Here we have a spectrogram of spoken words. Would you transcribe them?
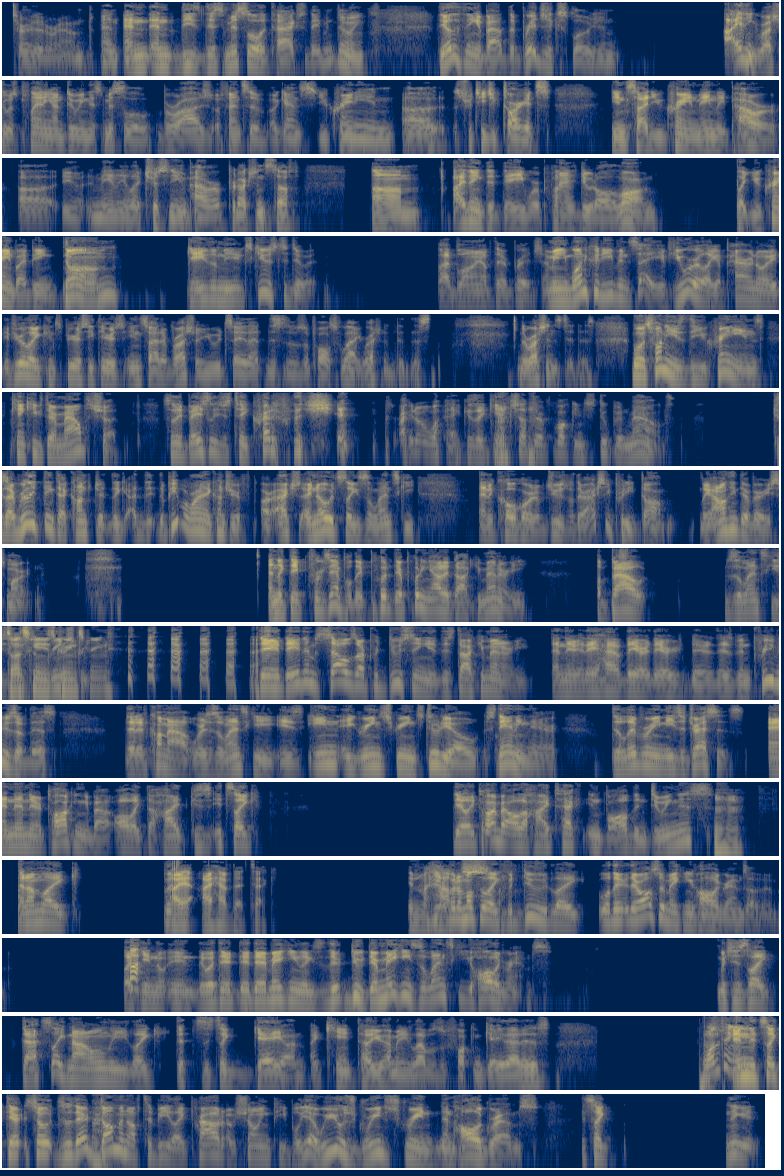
turned it around, and and and these these missile attacks that they've been doing. The other thing about the bridge explosion I think Russia was planning on doing this missile barrage offensive against Ukrainian uh, strategic targets inside Ukraine, mainly power, uh, you know, mainly electricity and power production stuff. Um, I think that they were planning to do it all along, but Ukraine, by being dumb, gave them the excuse to do it by blowing up their bridge. I mean, one could even say if you were like a paranoid, if you're like a conspiracy theorist inside of Russia, you would say that this was a false flag. Russia did this. The Russians did this. But what's funny is the Ukrainians can't keep their mouth shut. So they basically just take credit for this shit right away because they can't shut their fucking stupid mouths. Because I really think that country, the, the, the people running the country are, are actually, I know it's like Zelensky and a cohort of Jews, but they're actually pretty dumb. Like, I don't think they're very smart. And like they, for example, they put, they're putting out a documentary about Zelensky's Zelensky's green screen. they they themselves are producing this documentary, and they they have they are there. There's been previews of this that have come out where Zelensky is in a green screen studio, standing there, delivering these addresses, and then they're talking about all like the high because it's like they're like talking about all the high tech involved in doing this, Mhm. and I'm like, But- I I have that tech in my yeah, house. but I'm also like, but dude, like, well, they're they're also making holograms of him. Like in in what they're they're, they're making like they're, dude, they're making Zelensky holograms, which is like that's like not only like that's it's like gay on I can't tell you how many levels of fucking gay that is, one thing. and it's like they're so so they're dumb enough to be like proud of showing people, yeah, we use green screen and holograms. It's like, nigga,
